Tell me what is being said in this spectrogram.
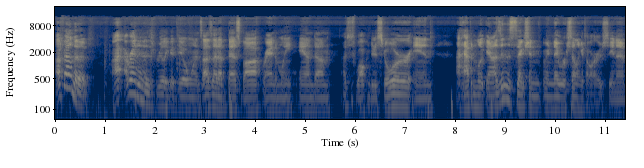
I found a. I, I ran into this really good deal once. I was at a Best Buy randomly, and um, I was just walking through the store, and I happened to look down. I was in the section when they were selling guitars, you know,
